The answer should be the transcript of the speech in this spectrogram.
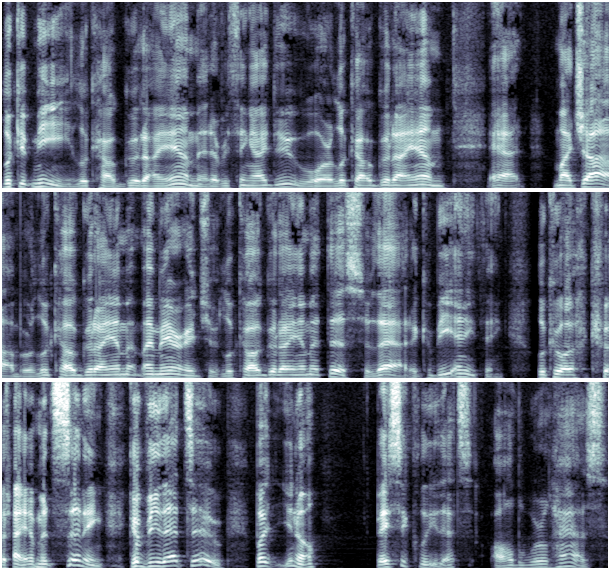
Look at me, look how good I am at everything I do, or look how good I am at my job, or look how good I am at my marriage, or look how good I am at this or that. It could be anything. Look how good I am at sinning. Could be that too. But, you know, basically, that's all the world has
